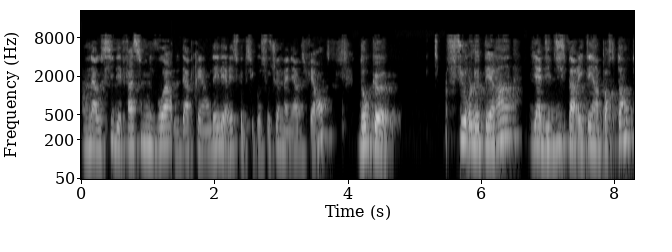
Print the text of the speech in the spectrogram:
on a aussi des façons de voir, d'appréhender les risques psychosociaux de manière différente. Donc, sur le terrain, il y a des disparités importantes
